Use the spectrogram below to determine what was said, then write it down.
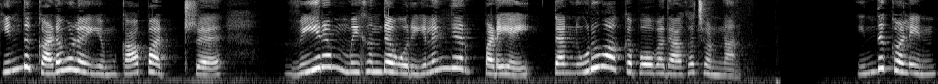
இந்து கடவுளையும் காப்பாற்ற வீரம் மிகுந்த ஒரு இளைஞர் படையை தன் உருவாக்கப் போவதாக சொன்னான். இந்துக்களின்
